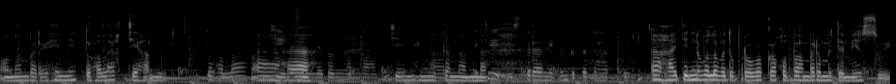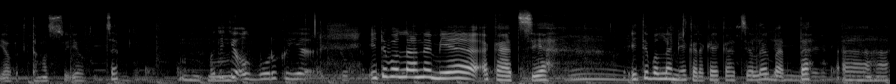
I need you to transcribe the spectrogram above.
Онан бар хеми тухалах тихан Тухала Ага. жеңне тоннорнады. жейнәңне тананна. Эти странникин кытта тахапты. Ага, тенне бола бу провока холбан бар мутаме суя баттаңа суя бутсап. Вот эти олбору кыя Ите боллана ме акация. Ити болла ме каракай акациялар барта. Ага.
